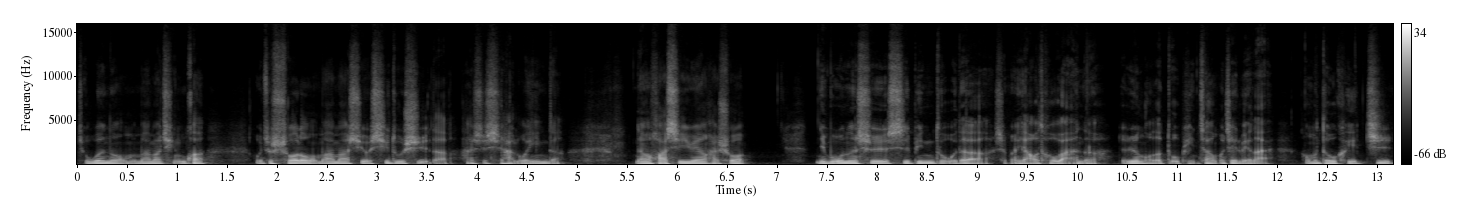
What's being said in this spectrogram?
就问了我们妈妈情况，我就说了我妈妈是有吸毒史的，还是吸海洛因的。然后华西医院还说，你们无论是吸冰毒的，什么摇头丸的，任何的毒品在我们这边来，我们都可以治。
